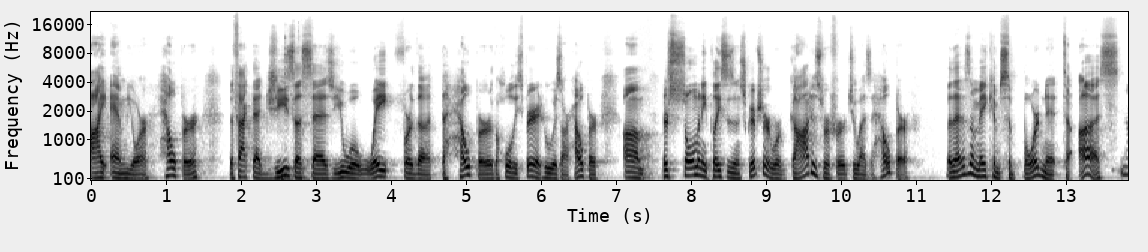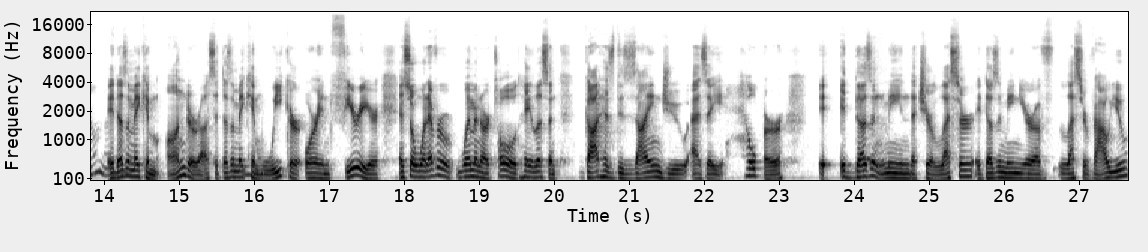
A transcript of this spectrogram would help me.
"I am your helper," the fact that Jesus says, "You will wait for the the helper, the Holy Spirit, who is our helper." Um, there's so many places in Scripture where God is referred to as a helper, but that doesn't make him subordinate to us. No, no, it doesn't make him under us. It doesn't make him weaker or inferior. And so, whenever women are told, "Hey, listen, God has designed you as a helper," it, it doesn't mean that you're lesser. It doesn't mean you're of lesser value.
